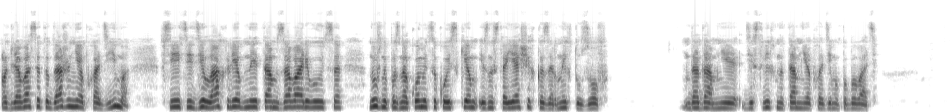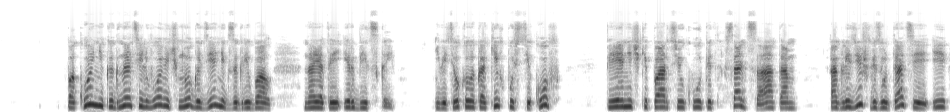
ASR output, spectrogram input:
А для вас это даже необходимо. Все эти дела хлебные там завариваются. Нужно познакомиться кое с кем из настоящих козырных тузов. Да-да, мне действительно там необходимо побывать. Покойник Игнатий Львович много денег загребал на этой Ирбитской. И ведь около каких пустяков пенечки партию купит, сальца там, а глядишь в результате и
